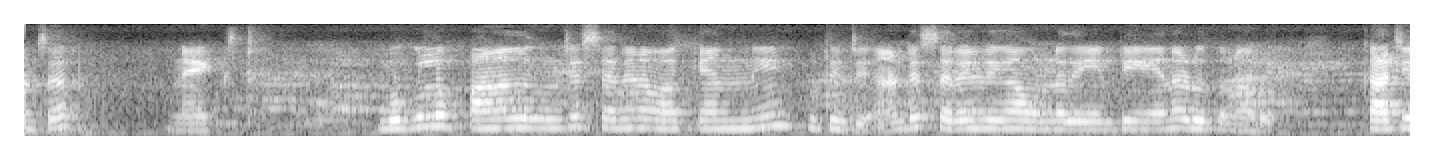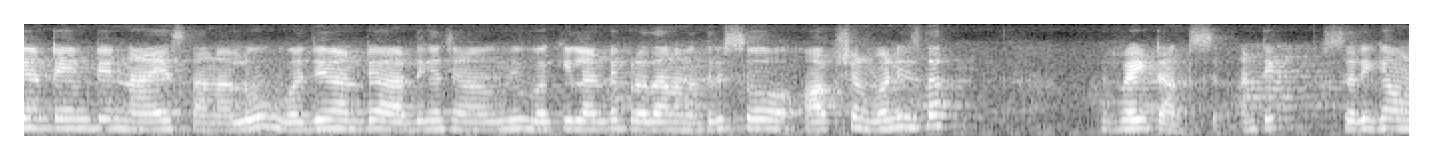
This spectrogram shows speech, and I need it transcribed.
answer. Next. ముగ్గుల పాలనల గురించి సరైన వాక్యాన్ని గుర్తించి. అంటే సరైనదిగా ఉన్నది ఏంటి అని అడుగుతున్నారు. కాచి అంటే ఏంటి న్యాయస్థానాలు. వజీర్ అంటే ఆర్థిక ఛానల్ వకీల్ అంటే ప్రధానమంత్రి. So option one is the right answer. అంటే సరిగా ఉన్న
